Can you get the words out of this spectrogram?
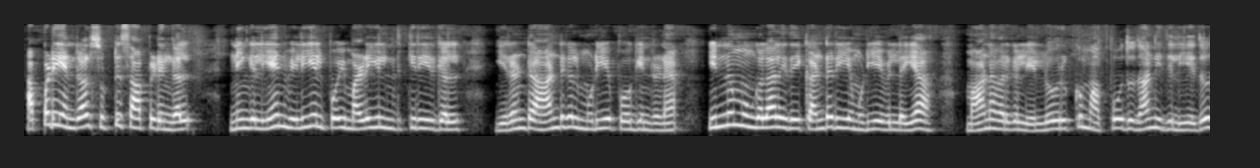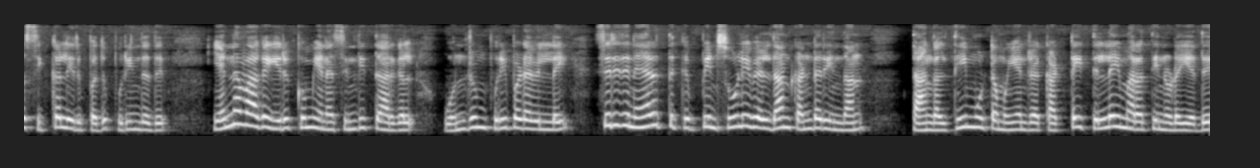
அப்படியென்றால் சுட்டு சாப்பிடுங்கள். நீங்கள் ஏன் வெளியில் போய் மழையில் நிற்கிறீர்கள்? இரண்டு ஆண்டுகள் முடியப் போகின்றன. இன்னும் உங்களால் இதை கண்டறிய முடியவில்லையா? மாணவர்கள் எல்லோருக்கும் அப்போதுதான் இதில் ஏதோ சிக்கல் இருப்பது புரிந்தது. என்னவாக இருக்கும்? என சிந்தித்தார்கள். ஒன்றும் புரிபடவில்லை. சிறிது நேரத்துக்கு பின் சூழிவேல்தான் கண்டறிந்தான். தாங்கள் தீமூட்ட முயன்ற கட்டை தில்லை மரத்தினுடையது.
